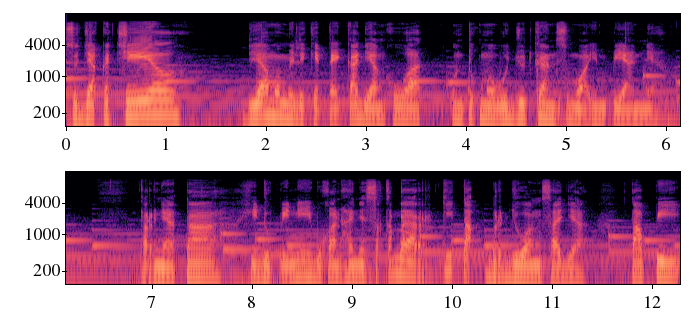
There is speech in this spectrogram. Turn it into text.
Sejak kecil, dia memiliki tekad yang kuat untuk mewujudkan semua impiannya. Ternyata hidup ini bukan hanya sekedar kita berjuang saja, tapi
